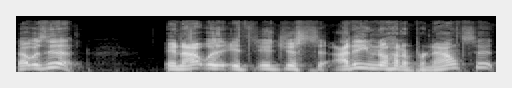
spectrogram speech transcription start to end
That was it. And I was it, it just I didn't even know how to pronounce it.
